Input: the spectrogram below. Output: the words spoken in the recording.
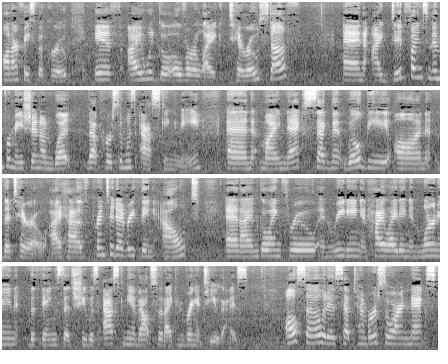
on our Facebook group if I would go over like tarot stuff, and I did find some information on what that person was asking me. And my next segment will be on the tarot. I have printed everything out and I'm going through and reading and highlighting and learning the things that she was asking me about so that I can bring it to you guys. Also, it is September, so our next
